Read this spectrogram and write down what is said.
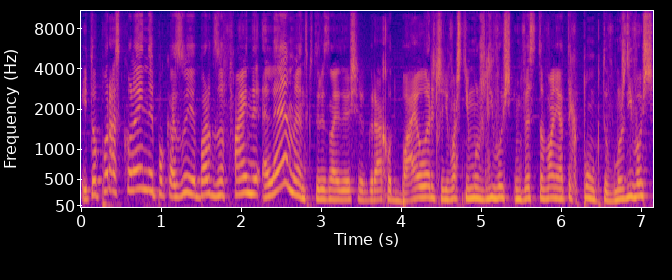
I to po raz kolejny pokazuje bardzo fajny element, który znajduje się w grach od BioWare, czyli właśnie możliwość inwestowania tych punktów, możliwość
